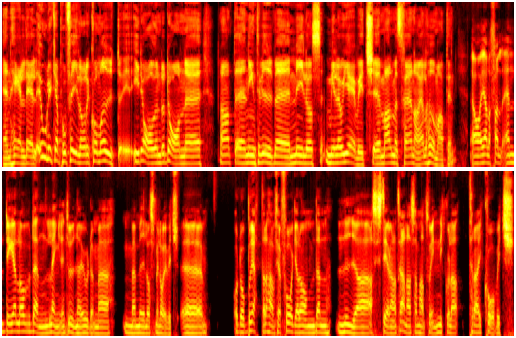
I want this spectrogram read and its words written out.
en hel del olika profiler. Det kommer ut idag under dagen eh, bland annat en intervju med Milos Milojevic, eh, Malmös tränare, eller hur Martin? Ja, i alla fall en del av den längre intervjun jag gjorde med, med Milos Milojevic. Eh, och då berättade han, för jag frågade om den nya assisterande tränaren som han tog in, Nikola Trajkovic,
